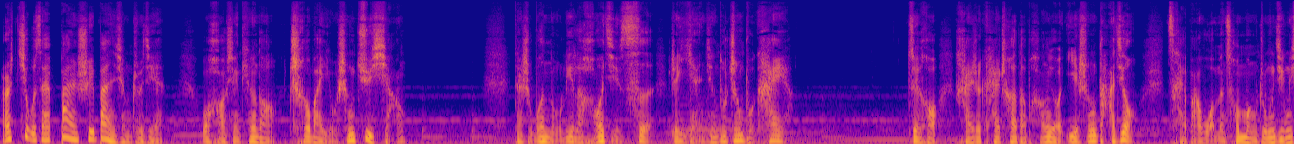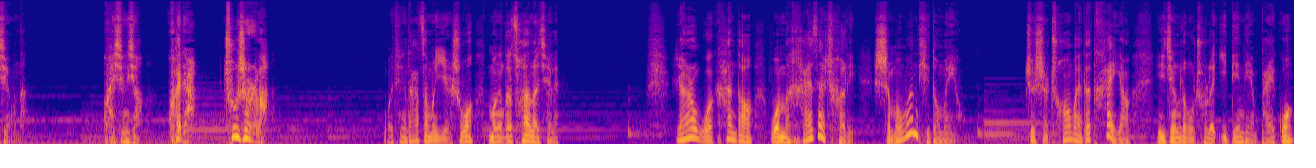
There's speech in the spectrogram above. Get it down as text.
而就在半睡半醒之间，我好像听到车外有声巨响，但是我努力了好几次，这眼睛都睁不开呀。最后还是开车的朋友一声大叫，才把我们从梦中惊醒的。快醒醒，快点，出事了！我听他这么一说，猛地窜了起来。然而我看到我们还在车里，什么问题都没有，只是窗外的太阳已经露出了一点点白光。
